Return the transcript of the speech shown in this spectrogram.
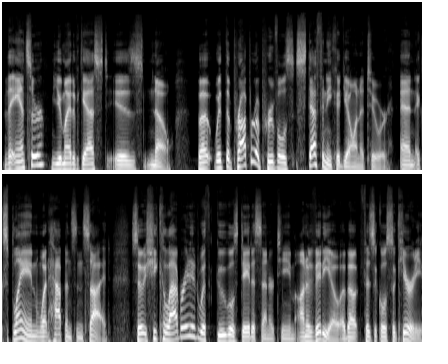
The answer, you might have guessed, is no. But with the proper approvals, Stephanie could go on a tour and explain what happens inside. So she collaborated with Google's data center team on a video about physical security,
